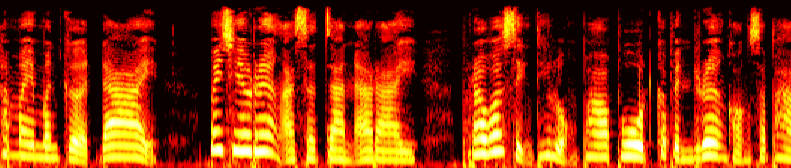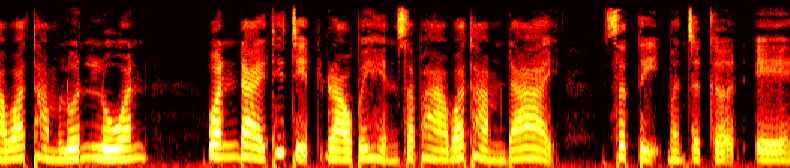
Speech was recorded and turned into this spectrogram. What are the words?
ทำไมมันเกิดได้ ไม่ใช่เรื่องอัศจรรย์อะไร เพราะว่าสิ่งที่หลวงพ่อพูดก็เป็นเรื่องของสภาวะธรรมล้วนๆ วันใดที่จิตเราไปเห็นสภาวะธรรมได้ สติมันจะเกิดเอง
